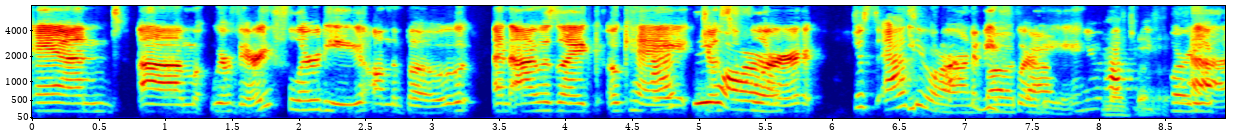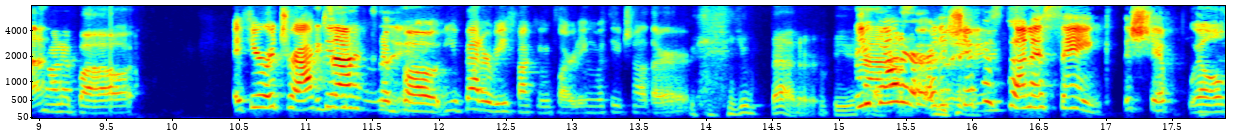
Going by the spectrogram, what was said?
And um, we were very flirty on the boat. And I was like, okay, As just flirt. Just as You you, are on a boat, flirty. you have to be flirty if Yeah. you're on a boat. If you're attracted and you're on a boat, you better be fucking flirting with each other. you better be. You better, or the ship is gonna sink. The ship will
